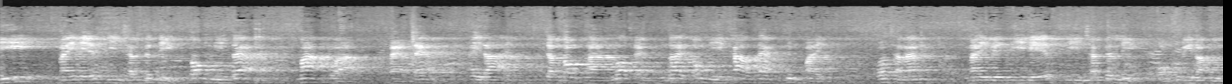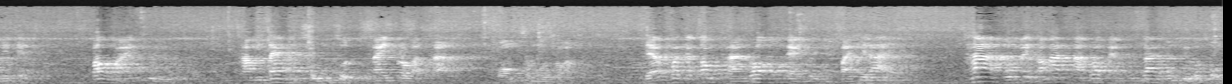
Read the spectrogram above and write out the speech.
นี้ใน AFC Champions League ต้องมีแต้มมากกว่า8แต้มให้ได้ จะต้องผ่านรอบแบ่งกลุ่มได้ต้องมี9แต้มขึ้นไป เพราะฉะนั้นในเวที AFC Champions League ของบุรีรัมย์ยูไนเต็ดเป้าหมายคือทำแต้มสูงสุดในประวัติศาสตร์ของสโมสร แล้วก็จะต้องผ่านรอบแบ่งกลุ่มไปให้ได้ ถ้าผมไม่สามารถผ่านรอบแบ่งกลุ่มได้ผมถือว่าผม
